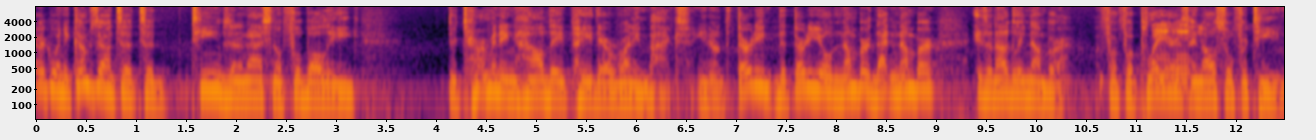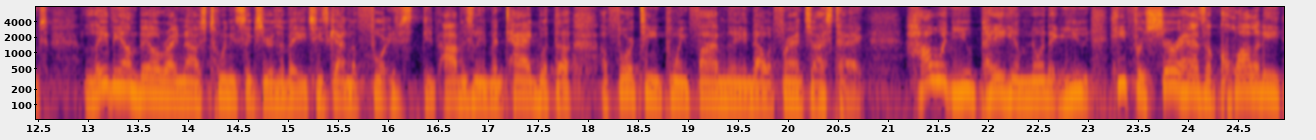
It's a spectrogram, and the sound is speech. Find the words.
Eric, when it comes down to, to teams in the National Football League determining how they pay their running backs, you know, the thirty the thirty year old number that number is an ugly number for, for players mm-hmm. and also for teams. Le'Veon Bell right now is 26 years of age. He's gotten a four, he's obviously been tagged with a, a $14.5 million franchise tag. How would you pay him knowing that you he for sure has a quality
